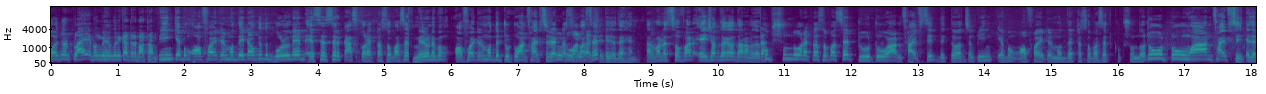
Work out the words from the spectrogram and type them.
গর্জন প্লাই এবং মেহগনি কাঠের বাটাম পিঙ্ক এবং অফ হোয়াইট এর মধ্যে এটাও কিন্তু গোল্ডেন এস এস এর কাজ করা একটা সোফা সেট মেরুন এবং অফ হোয়াইট এর মধ্যে টু টু ওয়ান ফাইভ সিটের একটা সোফা সেট seat। এই যে দেখেন তার মানে সোফার এই সব জায়গায় দাঁড়ানো যায়। খুব সুন্দর একটা sofa set two two one five seat দেখতে পাচ্ছেন পিঙ্ক এবং অফ হোয়াইট এর মধ্যে একটা সোফা সেট খুব সুন্দর। Two two one five seat এই যে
